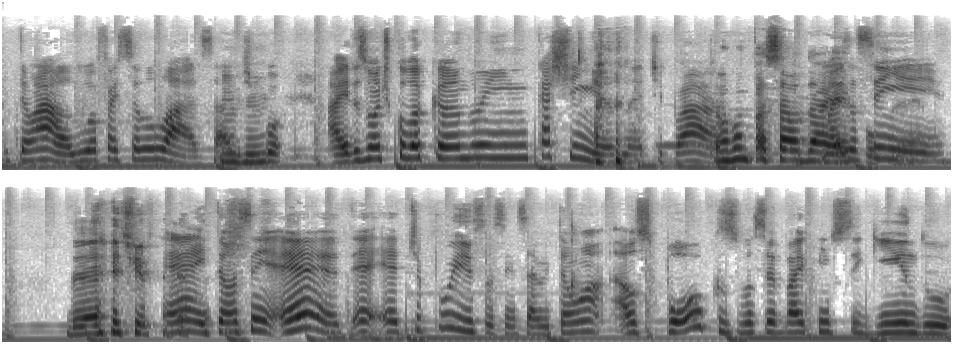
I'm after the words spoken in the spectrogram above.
então, ah, a Lua faz celular, sabe? Uhum. Tipo, aí eles vão te colocando em caixinhas, né? Tipo, ah. então vamos passar o da Mas Apple, assim. Né? É, então assim, é, é, é, tipo isso, assim, sabe? Então, aos poucos você vai conseguindo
